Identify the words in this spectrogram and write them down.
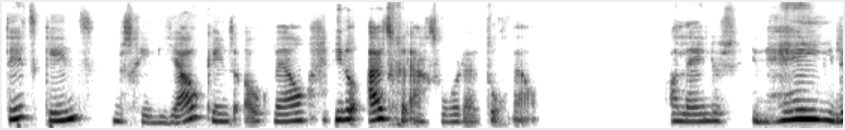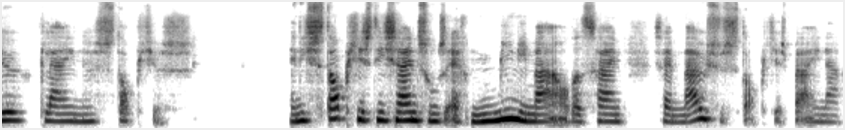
dit kind, misschien jouw kind ook wel, die wil uitgedaagd worden, toch wel. Alleen dus in hele kleine stapjes. En die stapjes die zijn soms echt minimaal. Dat zijn, zijn muizenstapjes bijna.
